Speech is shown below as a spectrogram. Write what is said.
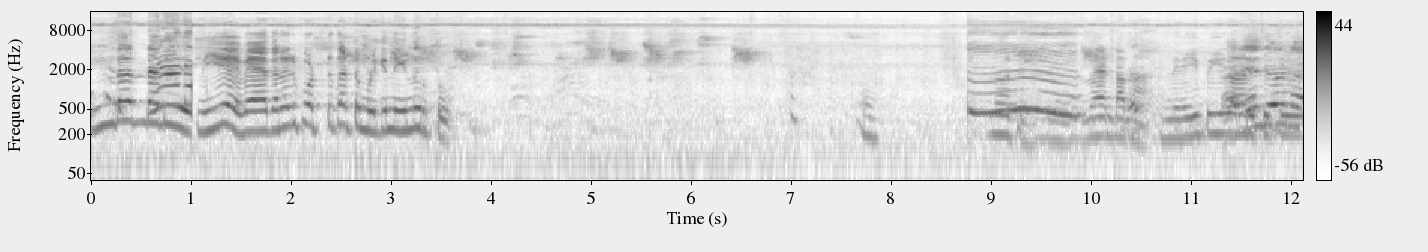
എന്താണ്ടത് നീയേ വേദന ഒരു പൊട്ട് തട്ടുമ്പോഴേക്കും നീ നിർത്തും ഇങ്ങോട്ട്. വേണ്ടെന്നാ. എന്തിനാ ഇപ്പൊ ഈ കാണിച്ചിട്ട്?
